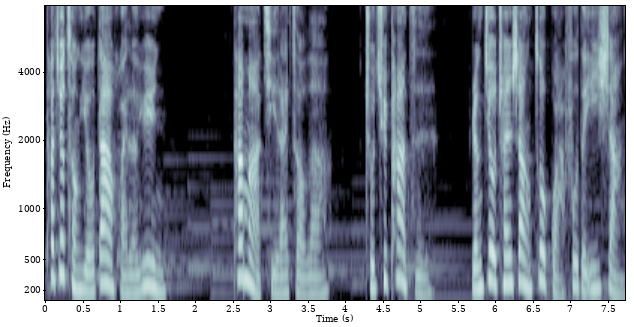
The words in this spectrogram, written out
他就从犹大怀了孕。他玛起来走了，除去帕子，仍旧穿上做寡妇的衣裳。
